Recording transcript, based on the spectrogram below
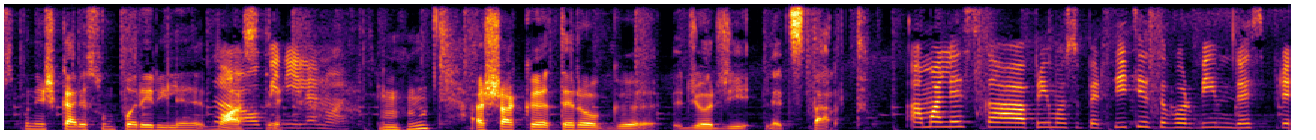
spunem și care sunt părerile Da, noastre. opiniile noastre. Mhm. Așa că te rog, Georgi, let's start. Am ales ca primă superstiție să vorbim despre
